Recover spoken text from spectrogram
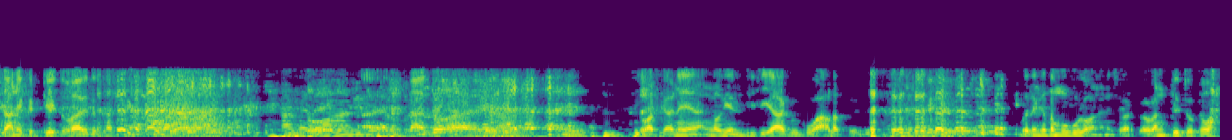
Bisane gede tuh ae itu. Ae. Keluargane ngelian di si aku kualat. Boten ketemu kula nang swarga kan beda kelas.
